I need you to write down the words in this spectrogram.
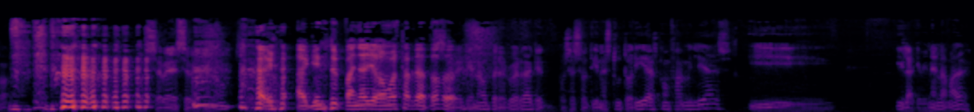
Pues se ve, se ve que no. Se ve que no. Aquí en España llegamos tarde a todo. Se ve que no, pero es verdad que, pues eso, tienes tutorías con familias y, y la que viene es la madre.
